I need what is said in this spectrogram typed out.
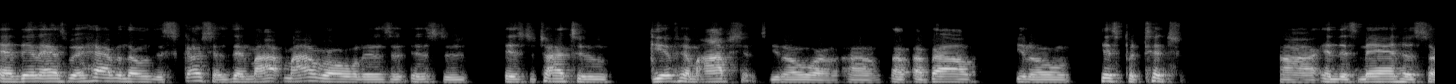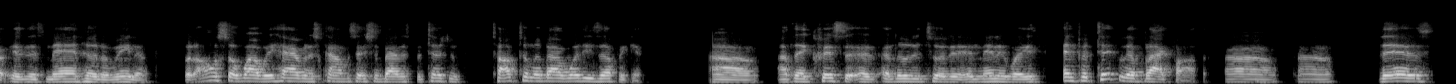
and then as we're having those discussions, then my my role is is to is to try to give him options, you know, uh, uh, about you know his potential uh, in this manhood in this manhood arena. But also, while we're having this conversation about his potential, talk to him about what he's up against. Uh, I think Chris alluded to it in many ways, and particularly a black father. Uh, uh, there's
